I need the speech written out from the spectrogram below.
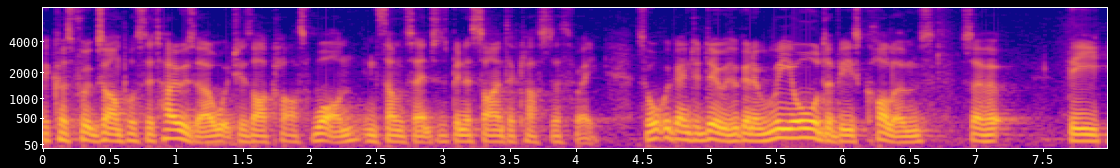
because, for example, Setosa, which is our class 1 in some sense, has been assigned to cluster 3. So what we're going to do is we're going to reorder these columns so that the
